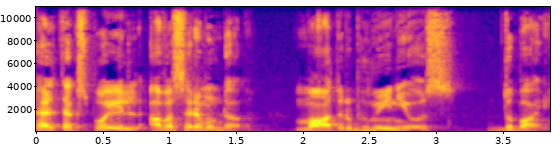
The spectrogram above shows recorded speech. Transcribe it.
ഹെൽത്ത് എക്സ്പോയിൽ അവസരമുണ്ട്. Madhur Bhumi Dubai.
